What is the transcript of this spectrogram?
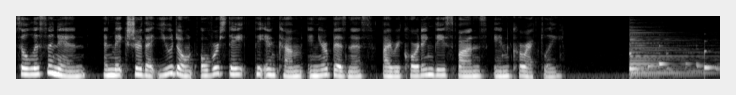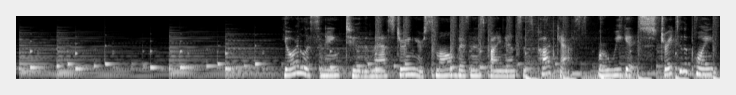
So listen in and make sure that you don't overstate the income in your business by recording these funds incorrectly. You're listening to the Mastering Your Small Business Finances podcast, where we get straight to the point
